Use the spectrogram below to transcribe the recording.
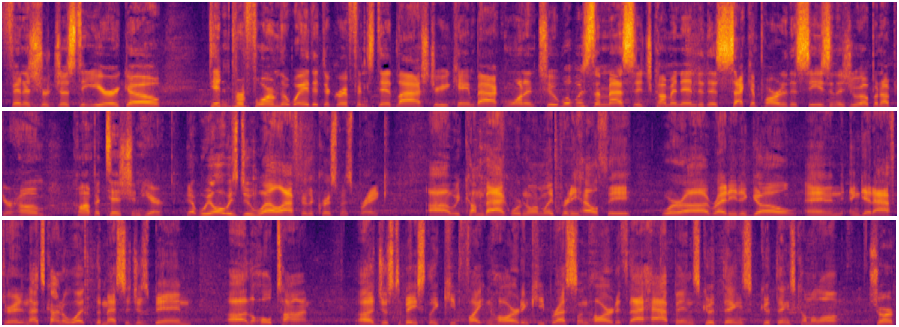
finisher just a year ago. Didn't perform the way that the Griffins did last year. You came back one and two. What was the message coming into this second part of the season as you open up your home competition here? Yeah, we always do well after the Christmas break. Uh, we come back. We're normally pretty healthy we're uh, ready to go and, and get after it. And that's kind of what the message has been uh, the whole time. Uh, just to basically keep fighting hard and keep wrestling hard. If that happens, good things good things come along. Sure.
